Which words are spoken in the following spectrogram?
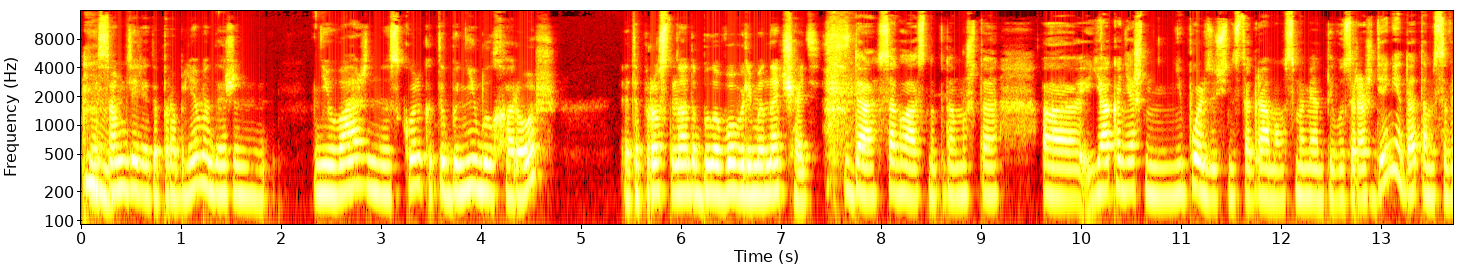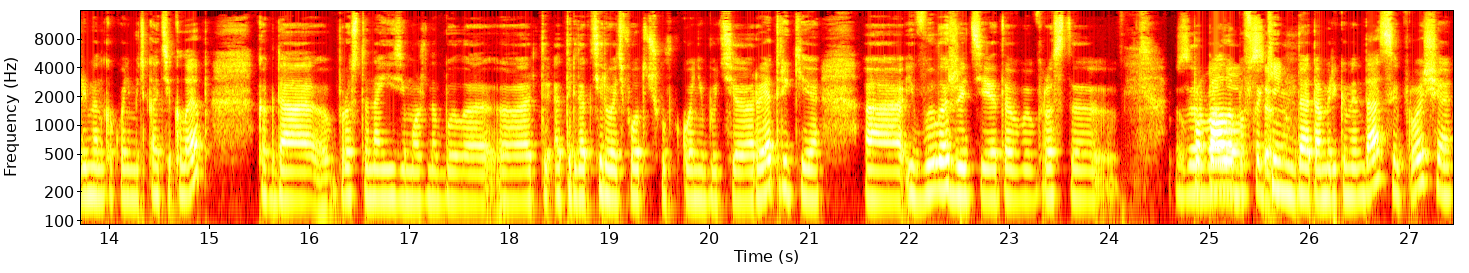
На самом деле, эта проблема даже не важно, насколько ты бы ни был хорош, это просто надо было вовремя начать. Да, согласна, потому что э, я, конечно, не пользуюсь Инстаграмом с момента его зарождения, да, там со времен какой-нибудь Кати Клэп, когда просто на изи можно было э, от- отредактировать фоточку в какой-нибудь э, ретрике э, и выложить, и это бы просто Взорвало попало бы в какие-нибудь, да, там рекомендации и прочее.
